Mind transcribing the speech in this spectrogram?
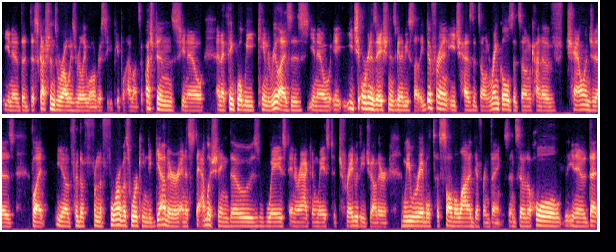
you know the discussions were always really well received. People had lots of questions you know and i think what we came to realize is you know each organization is going to be slightly different. Each has its own wrinkles its own kind of challenges but you know for the from the four of us working together and establishing those ways to interact and ways to trade with each other we were able to solve a lot of different things. And so the whole you know that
